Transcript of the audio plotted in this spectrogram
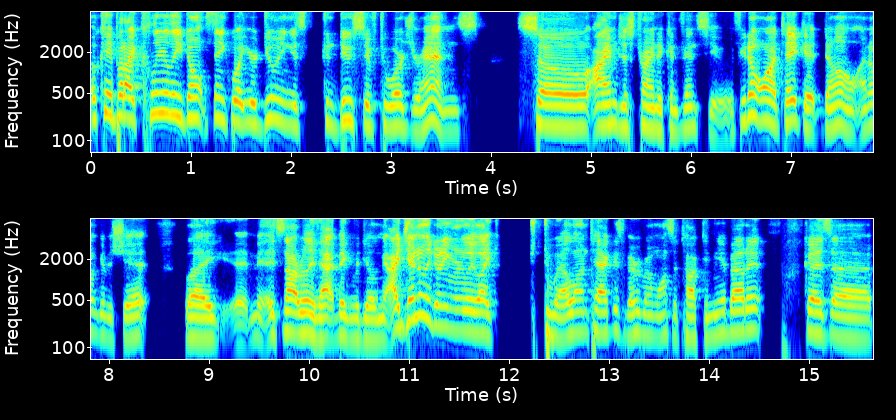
"Okay, but I clearly don't think what you're doing is conducive towards your ends. So I'm just trying to convince you. If you don't want to take it, don't. I don't give a shit. Like eh, it's not really that big of a deal to me. I generally don't even really like dwell on tactics, but everyone wants to talk to me about it. Because uh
